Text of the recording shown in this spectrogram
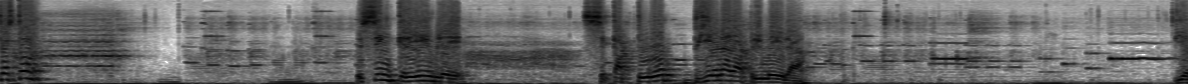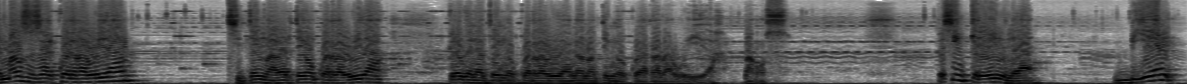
Ya está. Es increíble. Se capturó bien a la primera. Bien, vamos a usar cuerda huida. Si tengo, a ver, tengo cuerda huida. Creo que no tengo cuerda huida. No, no tengo cuerda huida. Vamos. Es increíble. ¿eh? Bien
